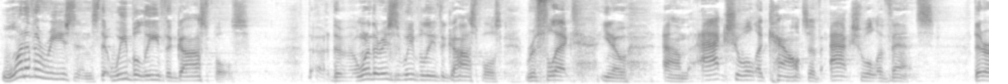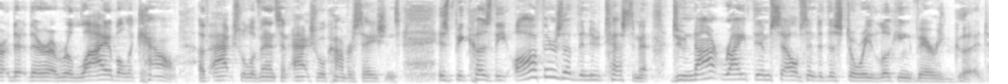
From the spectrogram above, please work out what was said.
One of the reasons that we believe the Gospels, the, one of the reasons we believe the Gospels reflect, you know, um, actual accounts of actual events they're, they're a reliable account of actual events and actual conversations, is because the authors of the New Testament do not write themselves into the story looking very good.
